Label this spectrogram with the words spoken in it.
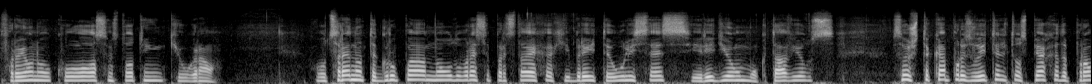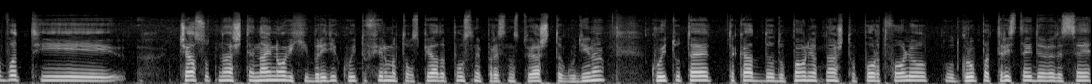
в района около 800 кг. От средната група много добре се представяха хибридите Улисес, Иридиум, Октавиус. Също така производителите успяха да пробват и част от нашите най-нови хибриди, които фирмата успя да пусне през настоящата година, които те така да допълнят нашето портфолио от група 390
